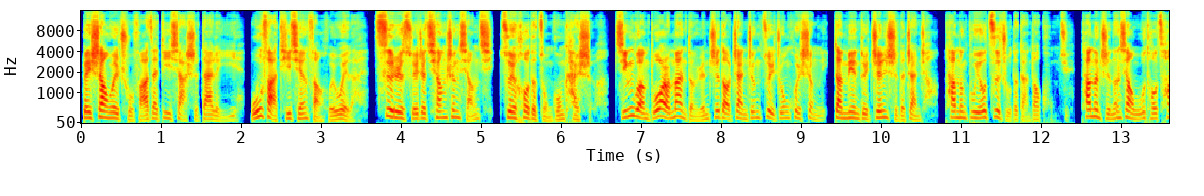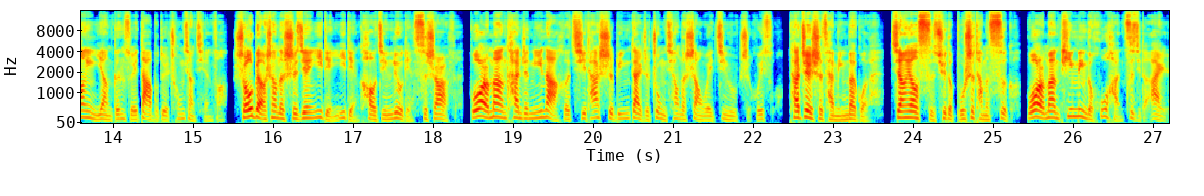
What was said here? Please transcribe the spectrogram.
被上尉处罚在地下室待了一夜，无法提前返回未来。次日，随着枪声响起，最后的总攻开始了。尽管博尔曼等人知道战争最终会。胜利，但面对真实的战场，他们不由自主地感到恐惧。他们只能像无头苍蝇一样跟随大部队冲向前方。手表上的时间一点一点靠近六点四十二分。博尔曼看着妮娜和其他士兵带着中枪的上尉进入指挥所，他这时才明白过来，将要死去的不是他们四个。博尔曼拼命地呼喊自己的爱人，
